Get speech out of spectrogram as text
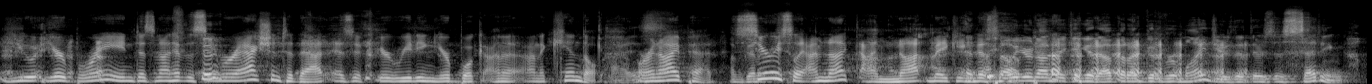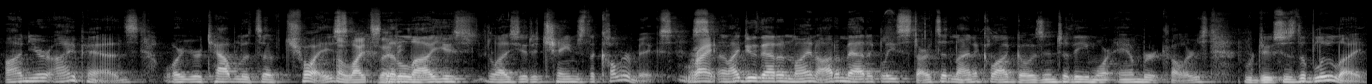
you, your brain does not have the same reaction to that as if you're reading your book on a, on a Kindle or an iPad. Seriously, I'm not I'm not making this up. No, up. you're not making it up, but I'm going to remind you that there's a setting on your iPads or your tablets of choice A light that allow you allows you to change the color mix. Right. And I do that on mine automatically. Starts at nine o'clock, goes into the more amber colors, reduces the blue light.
